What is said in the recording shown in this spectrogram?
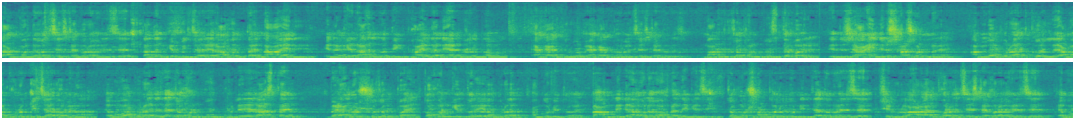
তাকমা দেওয়ার চেষ্টা করা হয়েছে। তাদেরকে বিচারের আওতায় না এনে এনাকে রাজনৈতিক ফায়দা নেওয়ার জন্য এক এক গ্রুপ এক এক ভাবে চেষ্টা করেছে মানুষ যখন বুঝতে পারে যে দেশে আইনের শাসন নাই আমি অপরাধ করলে আমার কোনো বিচার হবে না। এবং অপরাধীরা যখন বুক খুলে রাস্তায় বেড়ানোর সুযোগ পায়, তখন কিন্তু এই অপরাধ সংগঠিত হয়। আমলিগের আমলেও আমরা দেখেছি, যখন সংখ্যালঘু নির্যাতন হয়েছে, সেগুলো আড়াল করার চেষ্টা করা হয়েছে এবং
